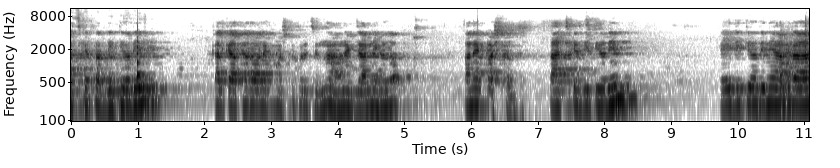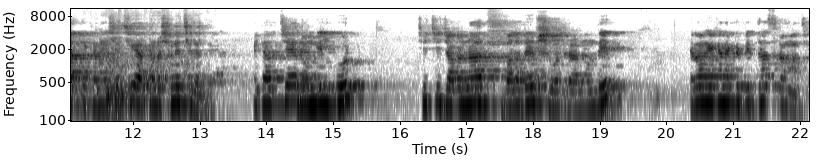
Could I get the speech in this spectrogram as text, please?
আজকে তার দ্বিতীয় দিন। কালকে আপনারা অনেক কষ্ট করেছেন না? অনেক জার্নি হলো। অনেক কষ্ট। আজকে দ্বিতীয় দিন। এই দ্বিতীয় দিনে আমরা এখানে এসেছি, আপনারা শুনেছিলেন। এটা হচ্ছে রঙ্গিলপুর শ্রী জগন্নাথ বলদেব সুভদ্রার মন্দির এবং এখানে একটা বৃদ্ধাশ্রম আছে।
